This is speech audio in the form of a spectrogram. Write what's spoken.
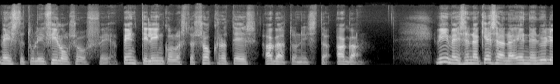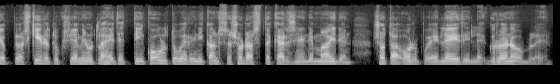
meistä tuli filosofeja. Pentti Linkolasta Sokrates, Agatonista Aga. Viimeisenä kesänä ennen ylioppilaskirjoituksia minut lähetettiin koulutuverini kanssa sodasta kärsineiden maiden sotaorpojen leirille Grenobleen.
